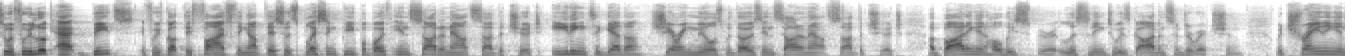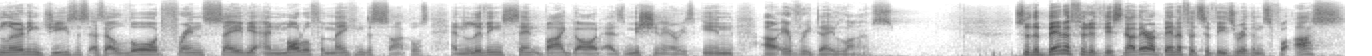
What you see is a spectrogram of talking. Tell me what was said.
So if we look at beats, if we've got the five thing up there, so it's blessing people both inside and outside the church, eating together, sharing meals with those inside and outside the church, abiding in Holy Spirit, listening to his guidance and direction. We're training and learning Jesus as our Lord, friend, Savior, and model for making disciples and living sent by God as missionaries in our everyday lives. So the benefit of this, now there are benefits of these rhythms for us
